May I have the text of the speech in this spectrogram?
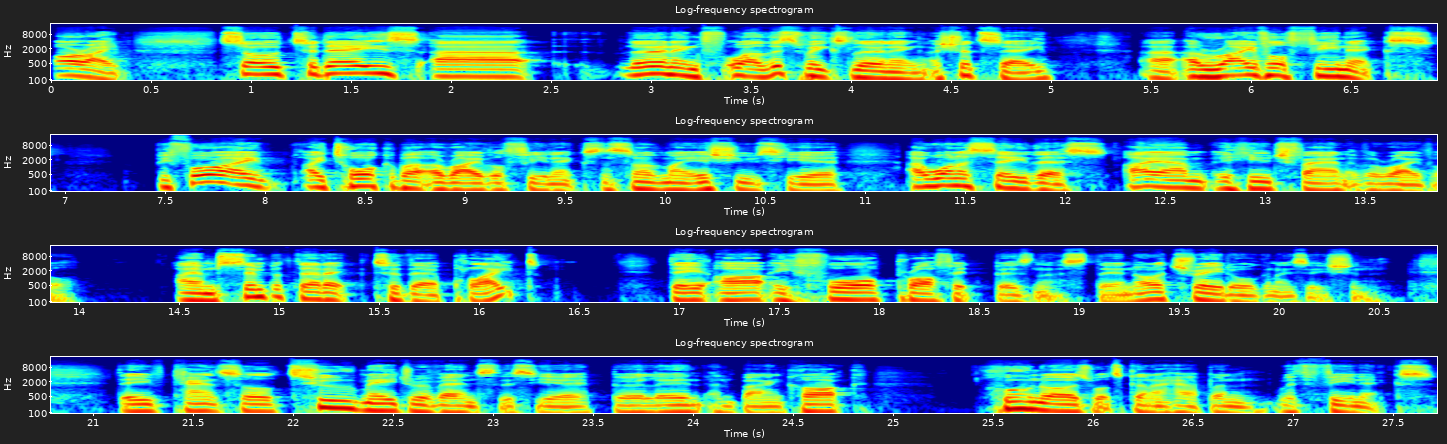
All right. So today's uh, learning, well, this week's learning, I should say, uh, Arival Phoenix. Before I, I talk about Arival Phoenix and some of my issues here, I want to say this. I am a huge fan of Arival. I am sympathetic to their plight. They are a for profit business, they're not a trade organization. They've canceled two major events this year Berlin and Bangkok. Who knows what's going to happen with Phoenix?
